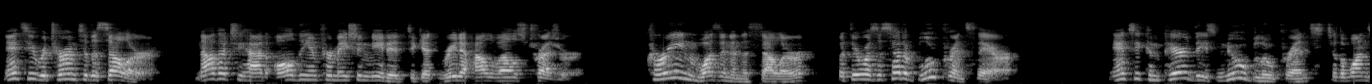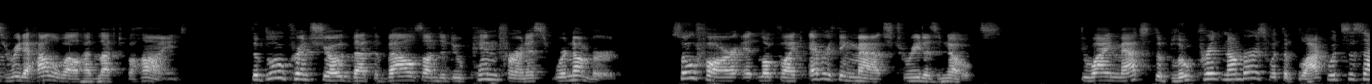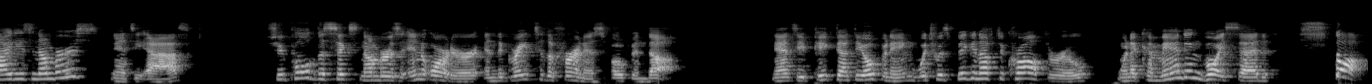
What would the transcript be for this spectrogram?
Nancy returned to the cellar, now that she had all the information needed to get Rita Hallowell's treasure. Corinne wasn't in the cellar, but there was a set of blueprints there. Nancy compared these new blueprints to the ones Rita Hallowell had left behind. The blueprints showed that the valves on the Dupin furnace were numbered. So far, it looked like everything matched Rita's notes. Do I match the blueprint numbers with the Blackwood Society's numbers? Nancy asked. She pulled the six numbers in order and the grate to the furnace opened up. Nancy peeked at the opening, which was big enough to crawl through, when a commanding voice said, Stop!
